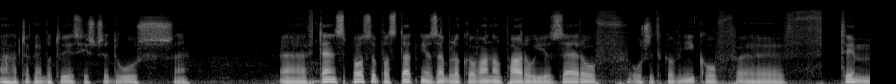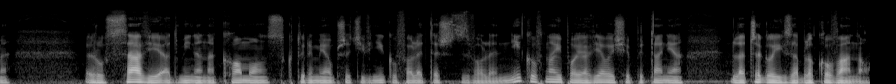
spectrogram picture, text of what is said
aha, czekaj, bo tu jest jeszcze dłuższe. E, w ten sposób ostatnio zablokowano paru userów, użytkowników, e, w tym Rusawie, admina na Commons, który miał przeciwników, ale też zwolenników. No i pojawiały się pytania, dlaczego ich zablokowano.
